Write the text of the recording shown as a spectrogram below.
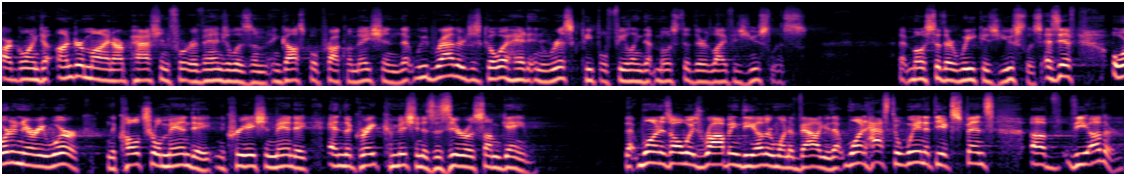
are going to undermine our passion for evangelism and gospel proclamation that we'd rather just go ahead and risk people feeling that most of their life is useless that most of their week is useless, as if ordinary work and the cultural mandate and the creation mandate and the Great Commission is a zero sum game. That one is always robbing the other one of value, that one has to win at the expense of the other.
